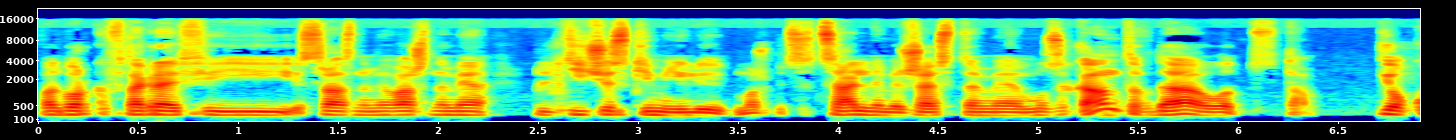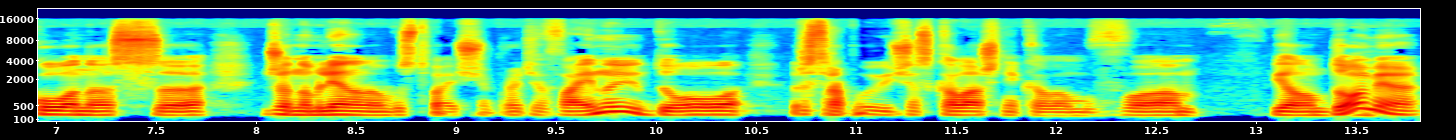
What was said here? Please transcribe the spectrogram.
подборка фотографий с разными важными политическими или, может быть, социальными жестами музыкантов, да, от там Йоко с Джоном Ленноном, выступающим против войны, до Ростроповича с Калашниковым в Белом доме,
